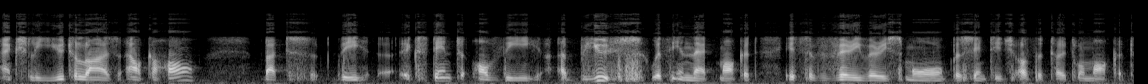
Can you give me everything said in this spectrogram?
actually utilize alcohol but the extent of the abuse within that market it's a very very small percentage of the total market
